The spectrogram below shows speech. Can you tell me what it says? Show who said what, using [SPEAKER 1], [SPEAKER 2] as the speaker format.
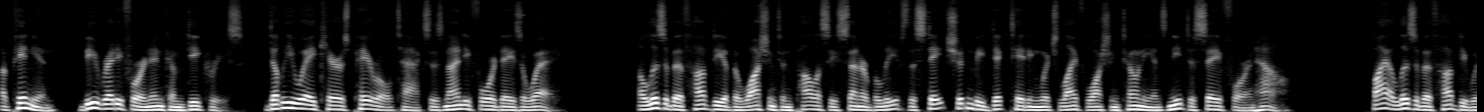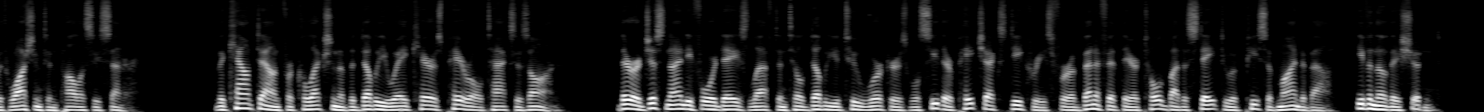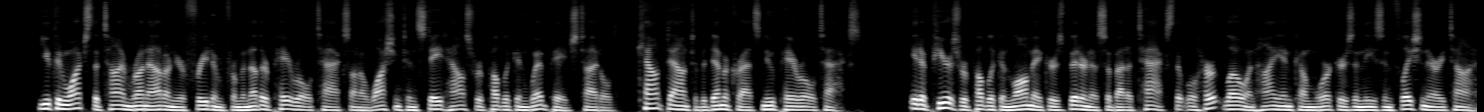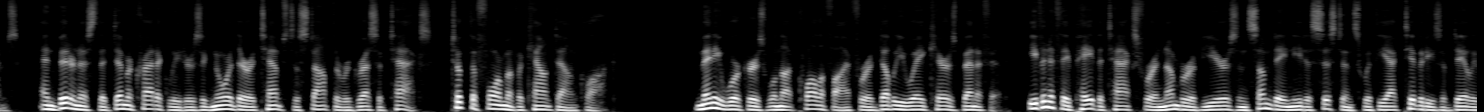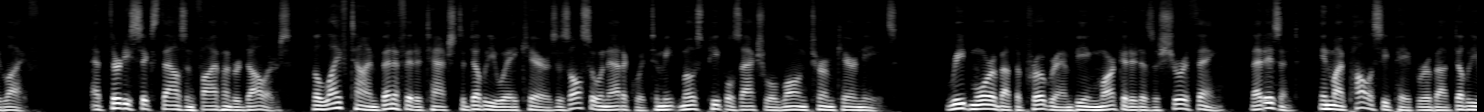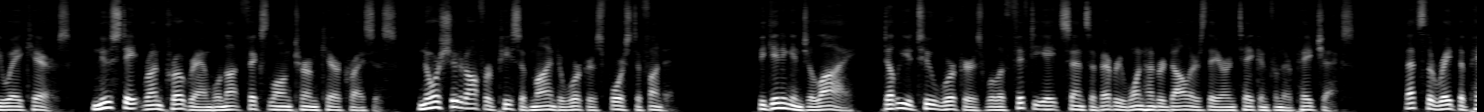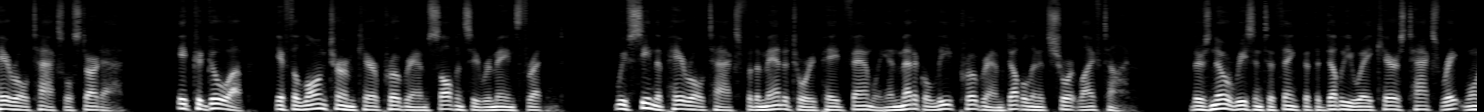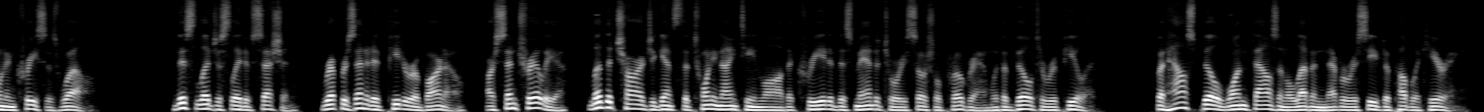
[SPEAKER 1] Opinion Be ready for an income decrease. WA Cares payroll tax is 94 days away. Elizabeth Hovde of the Washington Policy Center believes the state shouldn't be dictating which life Washingtonians need to save for and how. By Elizabeth Hovde with Washington Policy Center. The countdown for collection of the WA Cares payroll tax is on. There are just 94 days left until W 2 workers will see their paychecks decrease for a benefit they are told by the state to have peace of mind about, even though they shouldn't. You can watch the time run out on your freedom from another payroll tax on a Washington State House Republican webpage titled, Countdown to the Democrats' New Payroll Tax. It appears Republican lawmakers' bitterness about a tax that will hurt low and high income workers in these inflationary times, and bitterness that Democratic leaders ignored their attempts to stop the regressive tax, took the form of a countdown clock. Many workers will not qualify for a WA Cares benefit, even if they pay the tax for a number of years and someday need assistance with the activities of daily life. At $36,500, the lifetime benefit attached to WA Cares is also inadequate to meet most people's actual long term care needs. Read more about the program being marketed as a sure thing, that isn't, in my policy paper about WA Cares. New state run program will not fix long term care crisis, nor should it offer peace of mind to workers forced to fund it. Beginning in July, W 2 workers will have 58 cents of every $100 they earn taken from their paychecks. That's the rate the payroll tax will start at. It could go up, if the long term care program's solvency remains threatened. We've seen the payroll tax for the mandatory paid family and medical leave program double in its short lifetime. There's no reason to think that the WA CARES tax rate won't increase as well. This legislative session, Representative Peter Abbarno, our Centralia, led the charge against the 2019 law that created this mandatory social program with a bill to repeal it but House Bill 1011 never received a public hearing.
